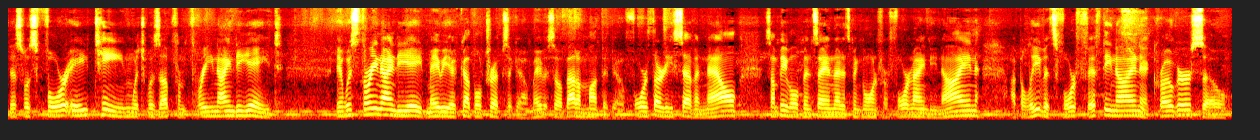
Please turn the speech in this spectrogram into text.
This was 418, which was up from 398 it was 398 maybe a couple trips ago, maybe so about a month ago. 437 now. Some people have been saying that it's been going for 499. I believe it's 459 at Kroger. So,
